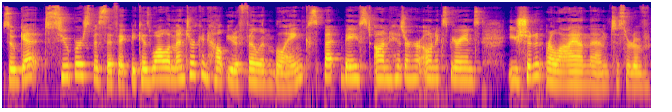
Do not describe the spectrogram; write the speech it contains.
so get super specific because while a mentor can help you to fill in blanks, but based on his or her own experience, you shouldn't rely on them to sort of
